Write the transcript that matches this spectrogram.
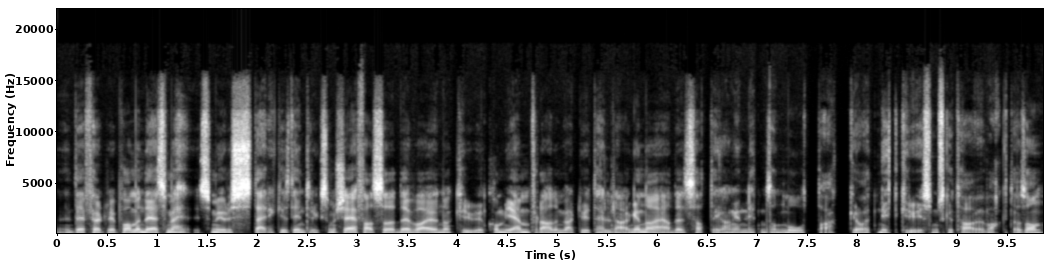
det følte vi på. Men det som, jeg, som gjorde sterkest inntrykk som sjef, altså det var jo når crewet kom hjem, for da hadde de vært ute hele dagen, og jeg hadde satt i gang en liten sånn mottak og et nytt crew som skulle ta over vakt og sånn.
